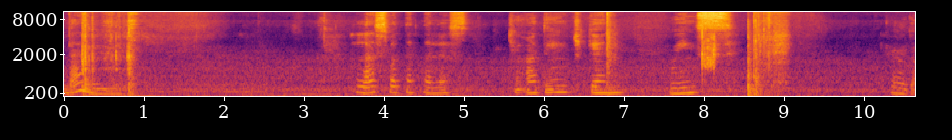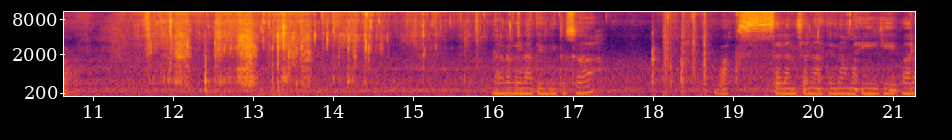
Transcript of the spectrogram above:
Done. Last but not the least, yung ating chicken wings. Here we go. Lalagay natin dito sa box. Salansa natin ng maigi para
